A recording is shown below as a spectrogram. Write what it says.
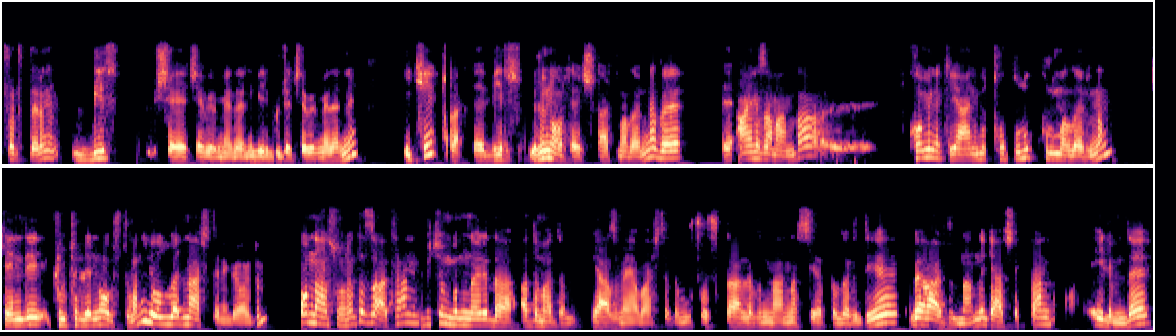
çocukların bir şeye çevirmelerini, bir güce çevirmelerini, iki e, bir ürün ortaya çıkartmalarını ve e, aynı zamanda e, community yani bu topluluk kurmalarının kendi kültürlerini oluşturmanın yollarını açtığını gördüm. Ondan sonra da zaten bütün bunları da adım adım yazmaya başladım. Bu çocuklarla bunlar nasıl yapılır diye ve ardından da gerçekten elimde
